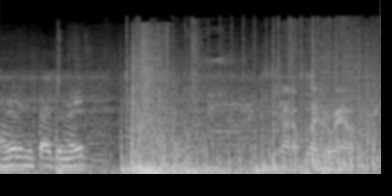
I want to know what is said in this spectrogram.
I hit him with that grenade. Trying to flank around.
